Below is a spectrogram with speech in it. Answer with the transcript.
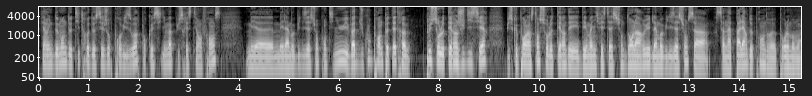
faire une demande de titre de séjour provisoire pour que Silima puisse rester en France. Mais, mais la mobilisation continue et va du coup prendre peut-être plus sur le terrain judiciaire, puisque pour l'instant sur le terrain des, manifestations dans la rue et de la mobilisation, ça ça n'a pas l'air de prendre pour le moment.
